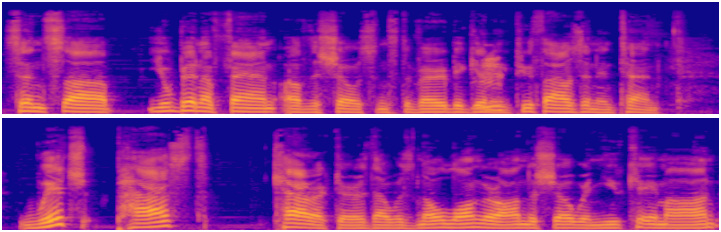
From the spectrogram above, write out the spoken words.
Since uh, you've been a fan of the show since the very beginning, 2010, which past character that was no longer on the show when you came on,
